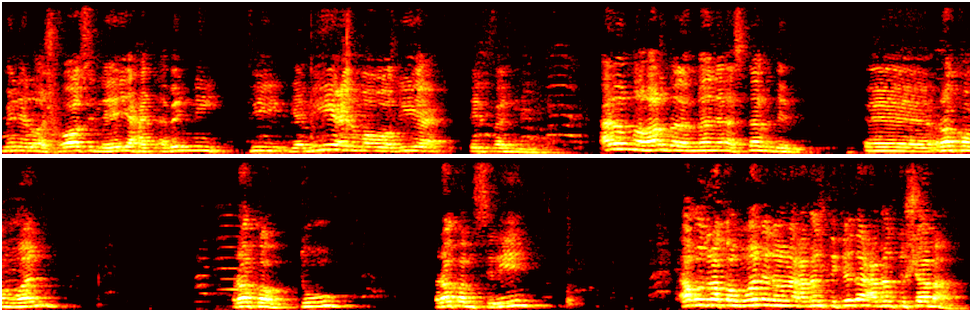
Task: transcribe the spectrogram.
من الأشخاص اللي هي هتقابلني في جميع المواضيع الفنية. أنا النهارده لما أنا أستخدم آه، رقم 1 رقم 2 رقم 3 آخد رقم 1 لو أنا عملت كده عملته شمعة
